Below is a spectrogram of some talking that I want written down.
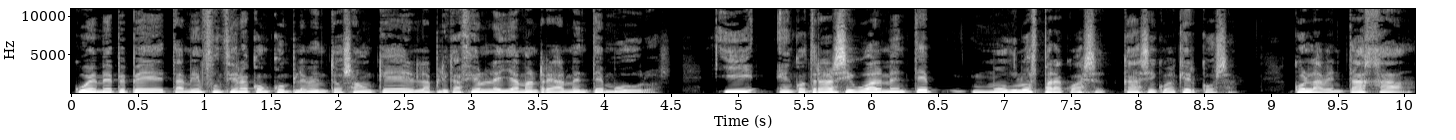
QMPP también funciona con complementos, aunque en la aplicación le llaman realmente módulos. Y encontrarás igualmente módulos para casi cualquier cosa, con la ventaja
